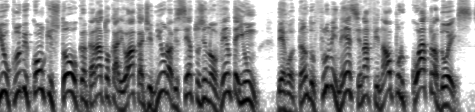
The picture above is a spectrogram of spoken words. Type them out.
e o clube conquistou o Campeonato Carioca de 1991, derrotando o Fluminense na final por 4 a 2.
